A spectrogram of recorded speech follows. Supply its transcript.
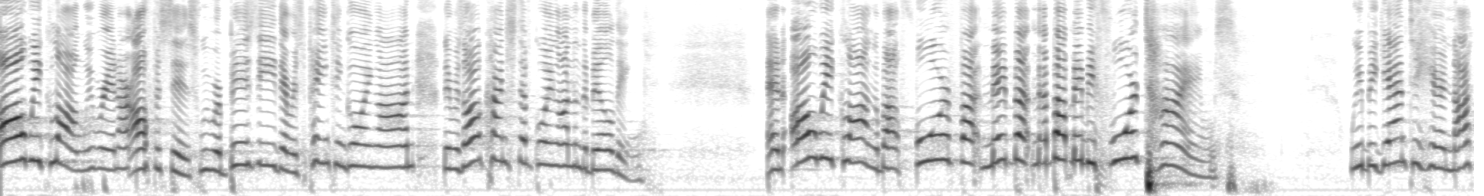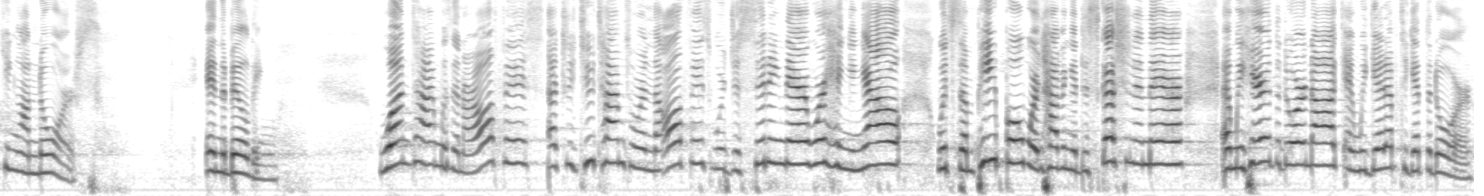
All week long, we were in our offices. We were busy. There was painting going on. There was all kinds of stuff going on in the building. And all week long, about four, five, maybe, about maybe four times, we began to hear knocking on doors in the building. One time was in our office. Actually, two times we're in the office. We're just sitting there. We're hanging out with some people. We're having a discussion in there. And we hear the door knock and we get up to get the door.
